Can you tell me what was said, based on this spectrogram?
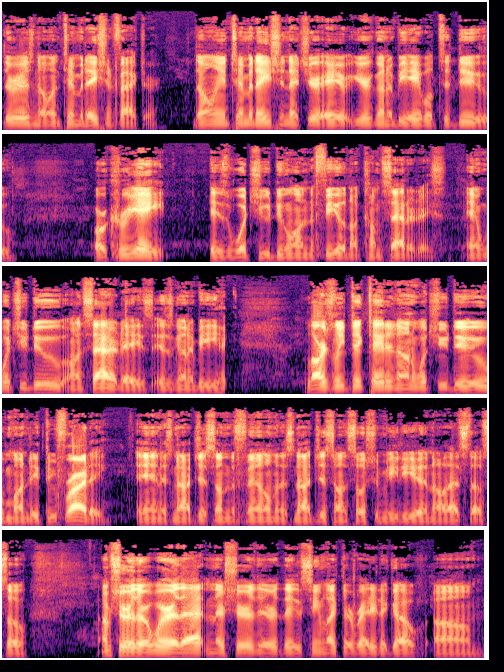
there is no intimidation factor. The only intimidation that you're you're going to be able to do or create is what you do on the field on come Saturdays. And what you do on Saturdays is going to be largely dictated on what you do Monday through Friday. And it's not just on the film and it's not just on social media and all that stuff. So I'm sure they're aware of that and they're sure they're they seem like they're ready to go. Um,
